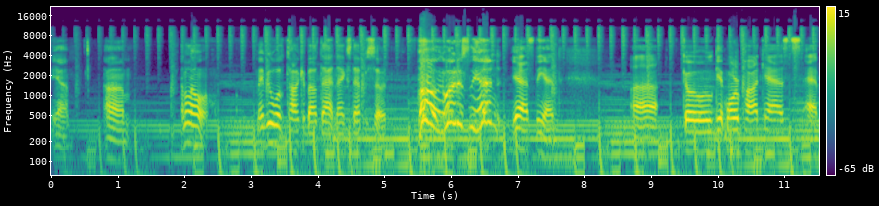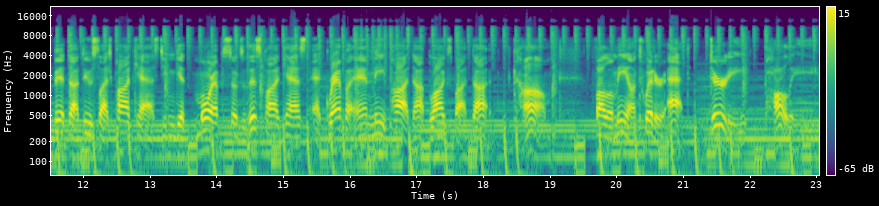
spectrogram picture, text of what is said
Yeah. Um, I don't know. Maybe we'll talk about that next episode. Oh, what is the end? Yeah, it's the end. Uh, go get more podcasts at bit.do slash podcast. You can get more episodes of this podcast at grandpaandmepod.blogspot.com. Follow me on Twitter at Dirty Polly.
